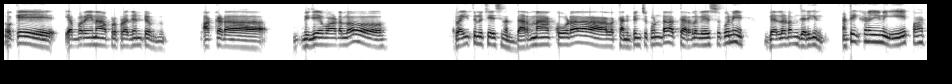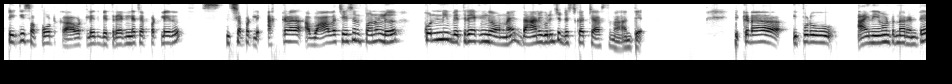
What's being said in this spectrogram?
ఓకే ఎవరైనా అప్పుడు ప్రజెంట్ అక్కడ విజయవాడలో రైతులు చేసిన ధర్నా కూడా అలా కనిపించకుండా తెరలు వేసుకుని వెళ్ళడం జరిగింది. అంటే ఇక్కడ నేను ఏ పార్టీకి సపోర్ట్ కావట్లేదు వ్యతిరేకంగా చెప్పట్లేదు చెప్పట్లేదు. అక్కడ వాళ్ళ చేసిన పనులు కొన్ని వ్యతిరేకంగా ఉన్నాయి. దాని గురించి డిస్కస్ చేస్తున్నా అంతే. ఇక్కడ ఇప్పుడు ఆయన ఏమంటున్నారంటే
